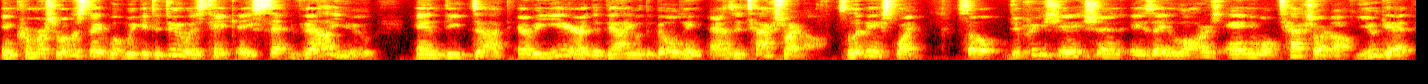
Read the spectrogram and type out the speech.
in commercial real estate, what we get to do is take a set value and deduct every year the value of the building as a tax write-off. So let me explain. So depreciation is a large annual tax write-off you get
